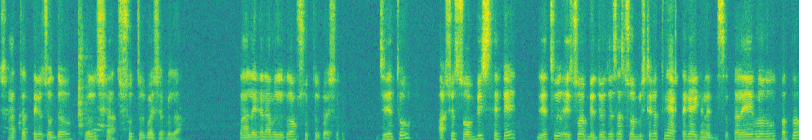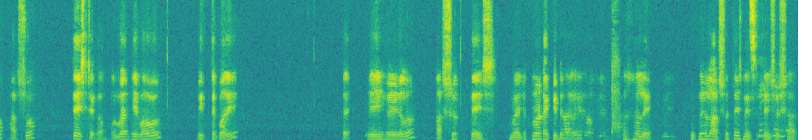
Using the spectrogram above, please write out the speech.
সাত থেকে চোদ্দ বলে সাত। সত্তর পয়সা পেলাম। তাহলে এখানে আমি লিখলাম সত্তর পয়সা। যেহেতু আটশো চব্বিশ থেকে যেহেতু এই চব্বিশ, দুই হাজার চব্বিশ টাকা থেকে এক টাকা এখানে দিচ্ছে। তাহলে এই হলো কত? আটশো তেইশ টাকা। আমরা এইভাবে লিখতে পারি। এই হয়ে গেল আটশো তেইশ। আমরা এটা পুরোটা কেটে দেবো তাহলে উপরে হলো আটশো তেইশ নিচে তিনশো ষাট।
